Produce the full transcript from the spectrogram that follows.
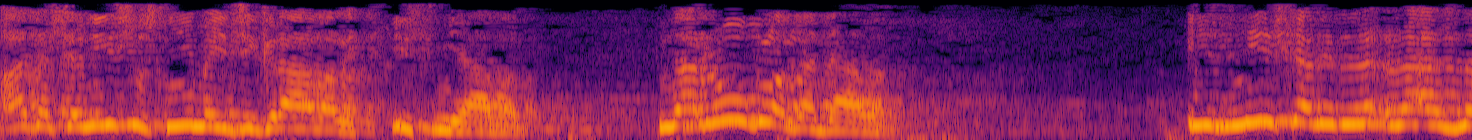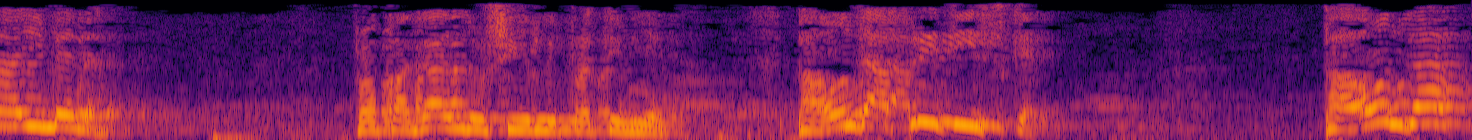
a da se nisu s njima izigravali ismijavali. Na ruglo ga davali. Izmišljali razna imena. Propagandu širili protiv njega. Pa onda pritiske. Pa onda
